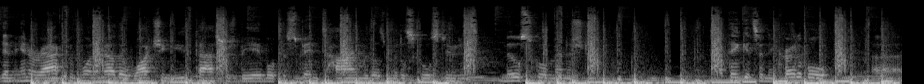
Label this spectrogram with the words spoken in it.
them interact with one another, watching youth pastors be able to spend time with those middle school students, middle school ministry. I think it's an incredible uh,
